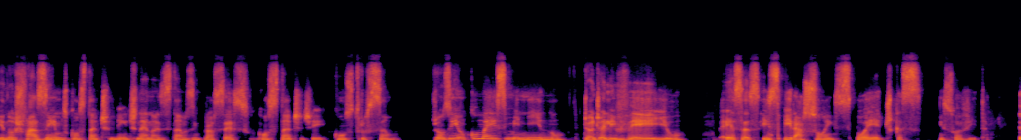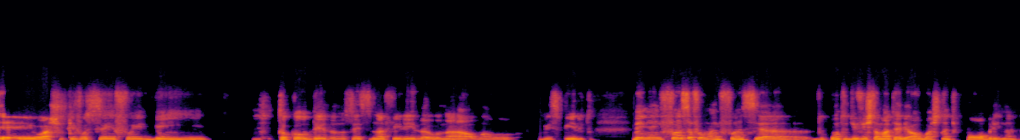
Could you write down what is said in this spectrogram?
E nos fazemos constantemente, né? Nós estamos em processo constante de construção. Joãozinho, como é esse menino? De onde ele veio? Essas inspirações poéticas em sua vida? É, eu acho que você foi bem. tocou o dedo, não sei se na ferida ou na alma ou no espírito. Bem, minha infância foi uma infância, do ponto de vista material, bastante pobre, né?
